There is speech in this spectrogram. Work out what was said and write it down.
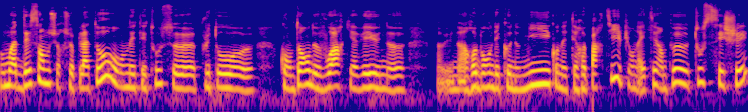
au mois de décembre sur ce plateau, on était tous euh, plutôt euh, contents de voir qu'il y avait une, un rebond de l'économie, qu'on était reparti, et puis on a été un peu tous séchés.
